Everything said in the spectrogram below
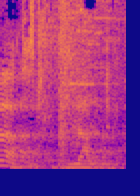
First blood.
